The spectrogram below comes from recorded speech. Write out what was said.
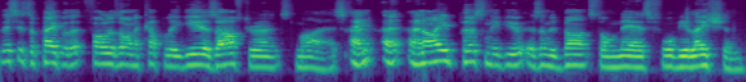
this is a paper that follows on a couple of years after Ernst Mayr's, and uh, and I personally view it as an advance on Mayr's formulation.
